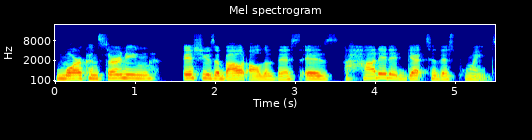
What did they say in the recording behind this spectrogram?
more concerning issues about all of this is how did it get to this point?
